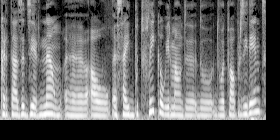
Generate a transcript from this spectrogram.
cartaz a dizer não uh, ao a Said Bouteflika, o irmão de, do, do, atual presidente.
